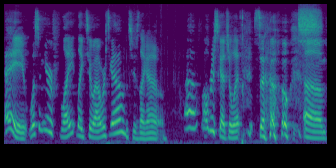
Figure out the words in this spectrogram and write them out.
"Hey, wasn't your flight like two hours ago?" And she's like, "Oh." Uh, I'll reschedule it. So um,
